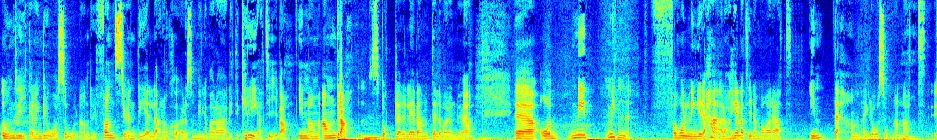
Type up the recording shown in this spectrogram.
undvika den grå zonen. Det fanns ju en del arrangörer som ville vara lite kreativa inom andra mm. sporter eller event eller vad det nu är. Eh, och min, min förhållning i det här har hela tiden varit att inte hamna i gråzonen. Mm. Att eh,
